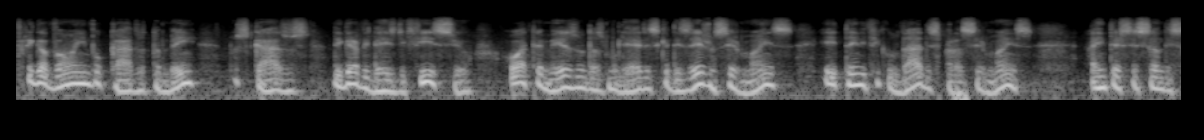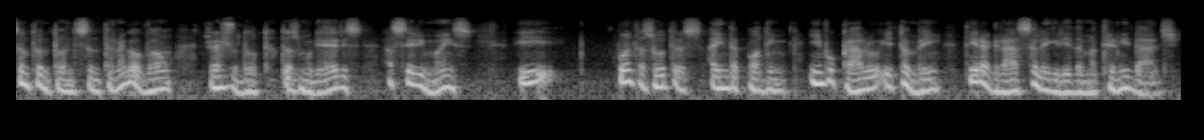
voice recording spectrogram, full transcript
Frei Galvão é invocado também nos casos de gravidez difícil ou até mesmo das mulheres que desejam ser mães e têm dificuldades para ser mães. A intercessão de Santo Antônio de Santana Galvão já ajudou tantas mulheres a serem mães e quantas outras ainda podem invocá-lo e também ter a graça e alegria da maternidade.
